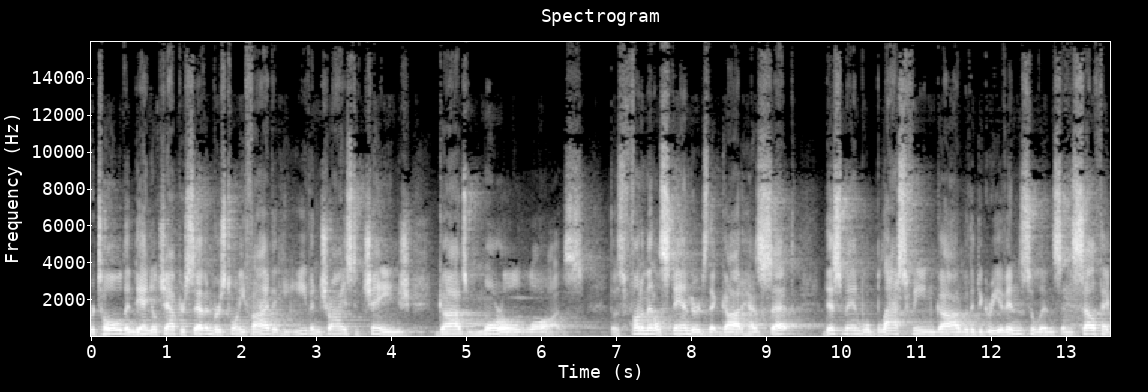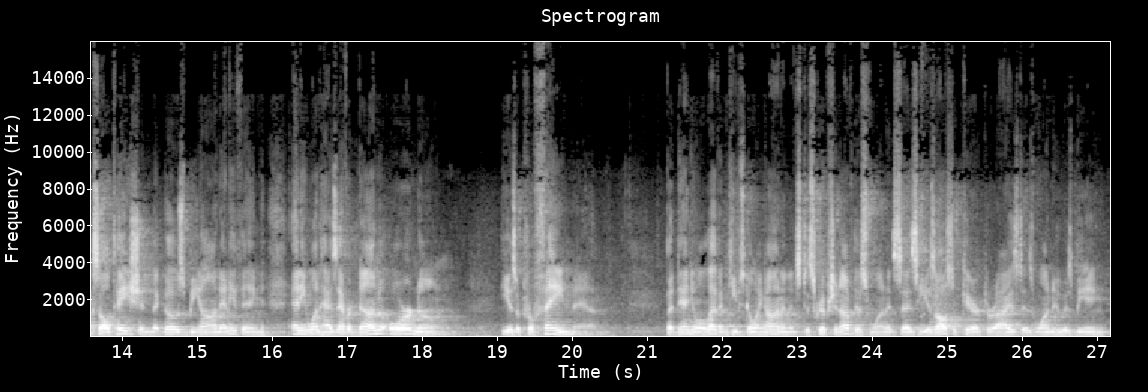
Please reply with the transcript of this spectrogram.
We're told in Daniel chapter 7, verse 25, that he even tries to change God's moral laws those fundamental standards that God has set, this man will blaspheme God with a degree of insolence and self exaltation that goes beyond anything anyone has ever done or known. He is a profane man. But Daniel 11 keeps going on in its description of this one. It says he is also characterized as one who is being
